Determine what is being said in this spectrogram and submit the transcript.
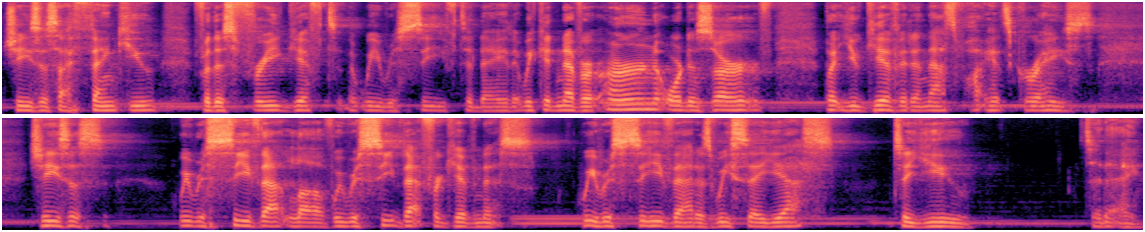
Jesus, I thank you for this free gift that we receive today that we could never earn or deserve, but you give it, and that's why it's grace. Jesus, we receive that love, we receive that forgiveness, we receive that as we say yes to you today.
